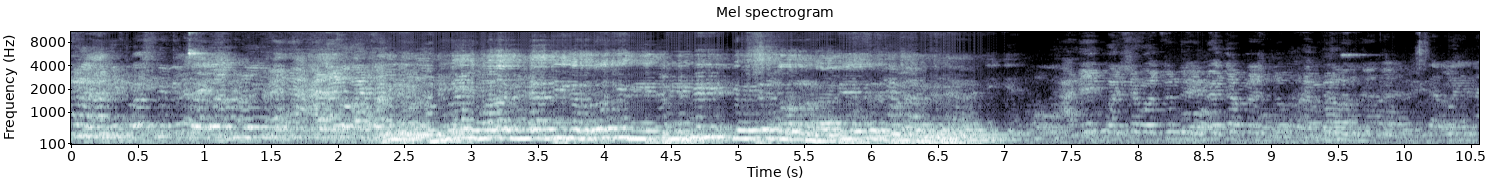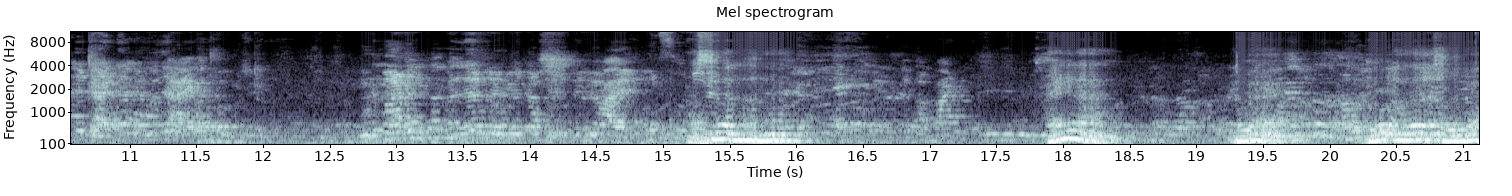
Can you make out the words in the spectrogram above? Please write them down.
मी मी तुम्हाला विनंती करतो की रिपीट क्वेश्चन करू नका ते प्रश्न विचारा. अनेक वर्षापासून रेल्वेचा प्रश्न आहे. ना बघा दोन हजार चौदा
